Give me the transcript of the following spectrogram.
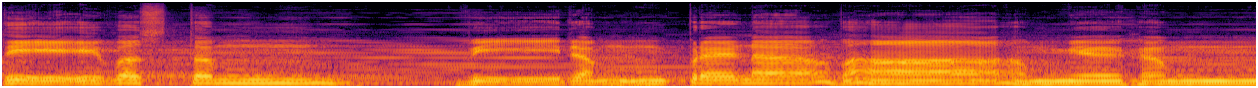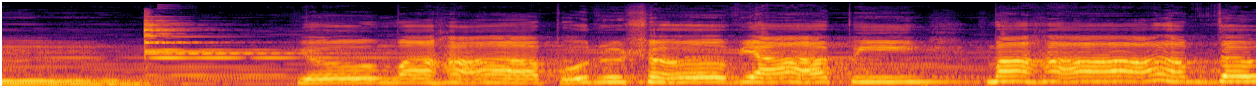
देवस्तं वीरं प्रणमाम्यहम् यो महापुरुषो व्यापी महाब्दौ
